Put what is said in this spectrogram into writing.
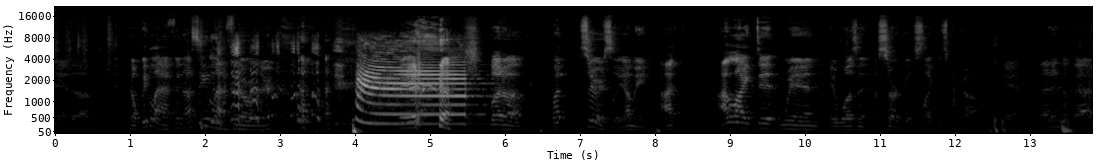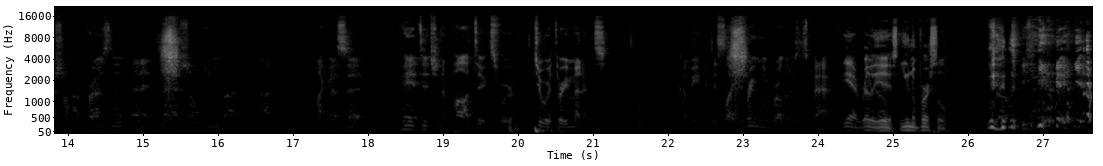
And uh, don't be laughing. I see you laughing over there. But uh, but seriously, I mean, I I liked it when it wasn't a circus like it's become, and that ain't a bash on our president. That ain't a bash on anybody. I mean, like I said, pay attention to politics for two or three minutes. I mean, it's like Ringling Brothers is back. Yeah, it really know. is universal. So, yeah, yeah.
